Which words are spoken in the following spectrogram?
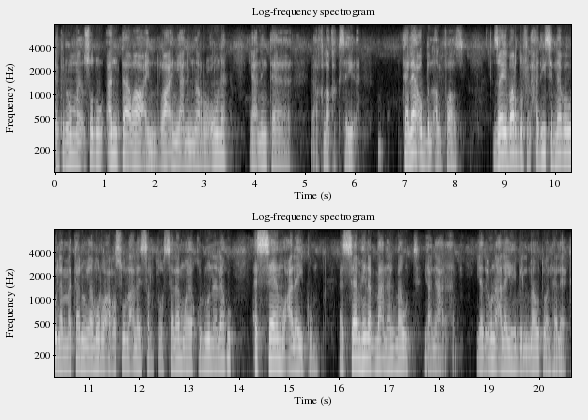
لكن هم يقصدوا أنت راع. راع يعني من الرعونة يعني أنت أخلاقك سيئة. تلاعب بالألفاظ. زي برضو في الحديث النبوي لما كانوا يمر على الرسول عليه الصلاة والسلام ويقولون له السام عليكم. السام هنا بمعنى الموت يعني يدعون عليه بالموت والهلاك.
